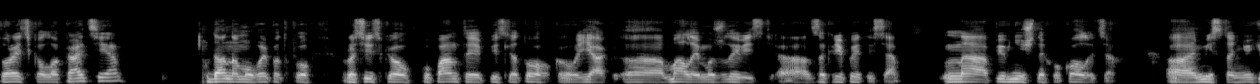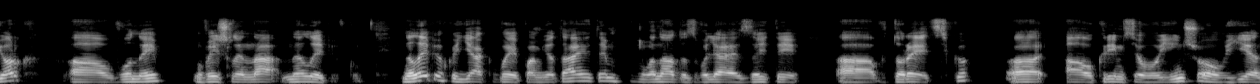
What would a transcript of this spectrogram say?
турецька локація в даному випадку російські окупанти після того, як мали можливість закріпитися на північних околицях міста Нью-Йорк, вони вийшли на Нелипівку. Нелипівку, як ви пам'ятаєте, вона дозволяє зайти в Турецьку. А окрім всього іншого, є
